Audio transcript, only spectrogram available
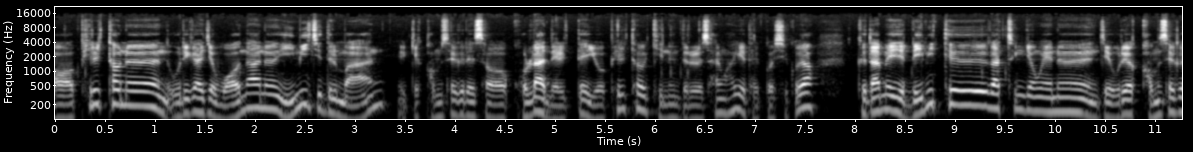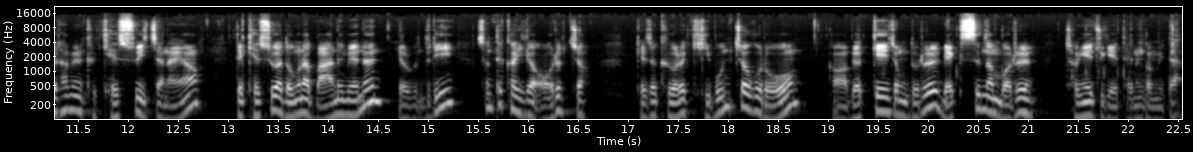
어, 필터는 우리가 이제 원하는 이미지들만 이렇게 검색을 해서 골라낼 때 이 필터 기능들을 사용하게 될 것이고요. 그 다음에 limit 같은 경우에는 이제 우리가 검색을 하면 그 개수 있잖아요. 근데 개수가 너무나 많으면은 여러분들이 선택하기가 어렵죠. 그래서 그거를 기본적으로 어, 몇 개 정도를 max number를 정해주게 되는 겁니다.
